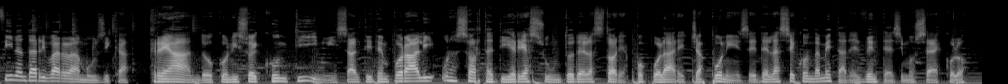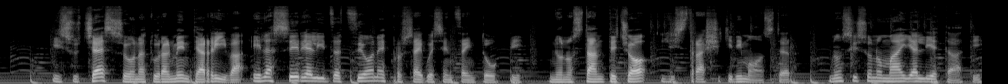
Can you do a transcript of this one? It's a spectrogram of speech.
fino ad arrivare alla musica, creando con i suoi continui salti temporali una sorta di riassunto della storia popolare giapponese della seconda metà del XX secolo. Il successo naturalmente arriva e la serializzazione prosegue senza intoppi. Nonostante ciò, gli strascichi di Monster non si sono mai allietati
